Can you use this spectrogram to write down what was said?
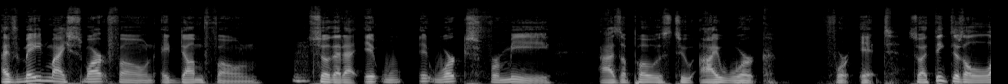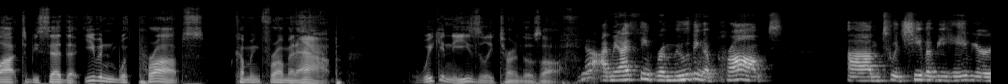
I've made my smartphone a dumb phone mm-hmm. so that I, it it works for me as opposed to I work for it. So I think there's a lot to be said that even with prompts coming from an app, we can easily turn those off. Yeah, I mean, I think removing a prompt um, to achieve a behavior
